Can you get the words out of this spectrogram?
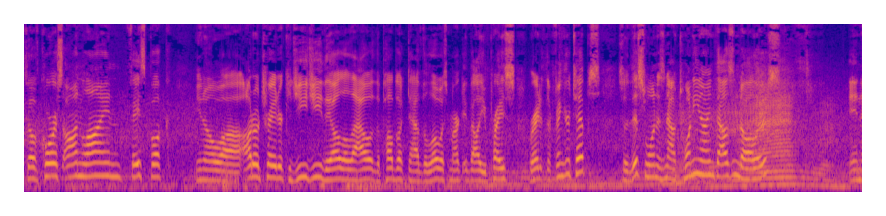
So of course, online, Facebook, you know, uh, Auto Trader, Kijiji, they all allow the public to have the lowest market value price right at their fingertips. So this one is now $29,000 in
